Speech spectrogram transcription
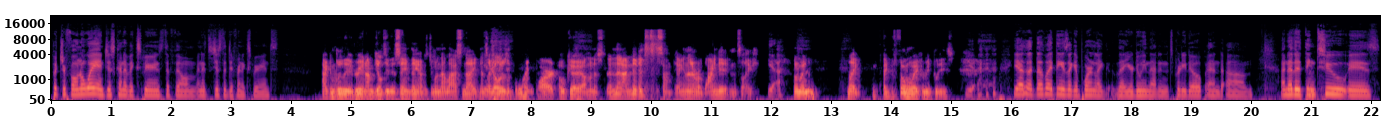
put your phone away and just kind of experience the film and it's just a different experience. I completely agree and i'm guilty of the same thing. I was doing that last night and it's like oh there's a boring part. Okay i'm gonna and then i missed something and then i rewind it and it's like yeah. what am i doing? Like take the phone away from me please. Yeah. Yeah so that's why i think it's like important like that you're doing that and it's pretty dope and um another thing too is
